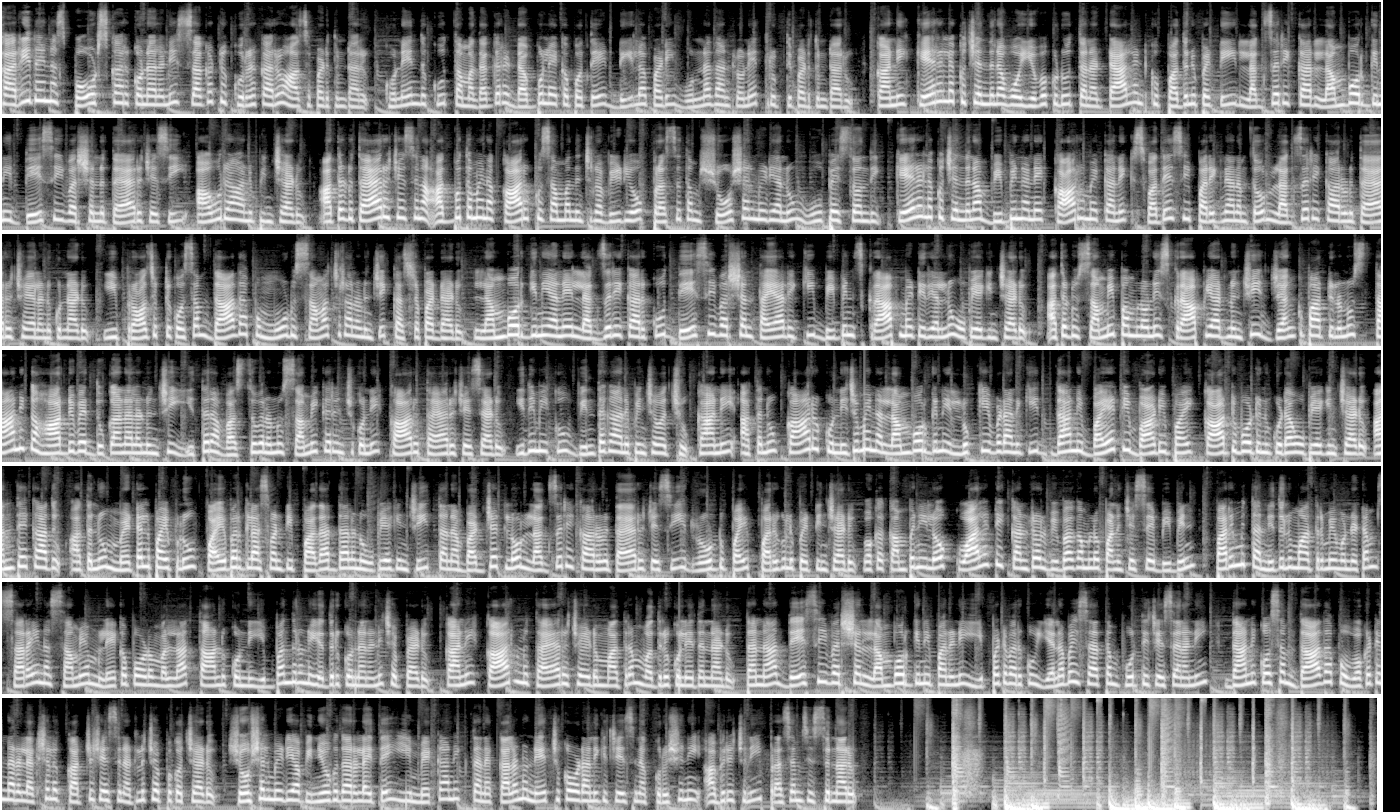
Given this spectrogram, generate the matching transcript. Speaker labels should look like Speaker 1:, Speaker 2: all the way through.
Speaker 1: ఖరీదైన sports car కొనాలని సగటు కుర్రకారు ఆశపడుతుంటారు. కొనేందుకు తమ దగ్గర డబ్బు లేకపోతే డీలా పడి ఉన్న దాంట్లోనే తృప్తి పడుతుంటారు. కానీ కేరళకు చెందిన ఓ యువకుడు తన టాలెంట్కు పదును పెట్టి లగ్జరీ కార్ లంబోర్గిని దేశీ వెర్షన్ను తయారు చేసి ఔరా అనిపించాడు. అతడు తయారు చేసిన అద్భుతమైన కారుకు సంబంధించిన వీడియో ప్రస్తుతం సోషల్ మీడియాను ఊపేస్తోంది. కేరళకు చెందిన బిబిన్ అనే కారు మెకానిక్ స్వదేశీ పరిజ్ఞానంతో లగ్జరీ కారును తయారు చేయాలనుకున్నాడు. ఈ ప్రాజెక్టు కోసం దాదాపు మూడు సంవత్సరాల నుంచి కష్టపడ్డాడు. లంబోర్గిని అనే లగ్జరీ కారుకు దేశీ వర్షన్ తయారీకి బిబిన్ స్క్రాప్ మెటీరియల్ను ఉపయోగించాడు. అతడు సమీపంలోని స్క్రాప్ యార్డ్ నుంచి జంక్ పార్టీలను స్థానిక హార్డ్వేర్ దుకాణాల నుంచి ఇతర వస్తువులను సమీకరించుకొని కారు తయారు చేశాడు. ఇది మీకు వింతగా అనిపించవచ్చు కానీ అతను కారుకు నిజమైన లంబోర్గిని లుక్ ఇవ్వడానికి దాని బయటి బాడీపై కార్డుబోర్డును కూడా ఉపయోగించాడు. అంతేకాదు అతను మెటల్ పైపులు ఫైబర్ గ్లాస్ వంటి పదార్థాలను ఉపయోగించి తన బడ్జెట్లో లగ్జరీ కారును తయారు చేసి రోడ్డుపై పరుగులు పెట్టించాడు. ఒక కంపెనీలో క్వాలిటీ కంట్రోల్ విభాగంలో పనిచేసే బిబిన్ పరిమిత నిధులు మాత్రమే ఉండటం సరైన సమయం లేకపోవడం వల్ల తాను కొన్ని ఇబ్బందులను ఎదుర్కొన్నానని చెప్పాడు. కానీ కారును తయారు చేయడం మాత్రం వదులుకోలేదన్నాడు. తన దేశీ వెర్షన్ లంబోర్గిని పనిని ఇప్పటి వరకు ఎనభై శాతం పూర్తి చేశానని దానికోసం దాదాపు ఒకటిన్నర లక్షలు ఖర్చు చేసినట్లు చెప్పుకొచ్చాడు. సోషల్ మీడియా వినియోగదారులైతే ఈ మెకానిక్ తన కలను నేర్చుకోవడానికి చేసిన కృషిని అభిరుచిని ప్రశంసిస్తున్నారు.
